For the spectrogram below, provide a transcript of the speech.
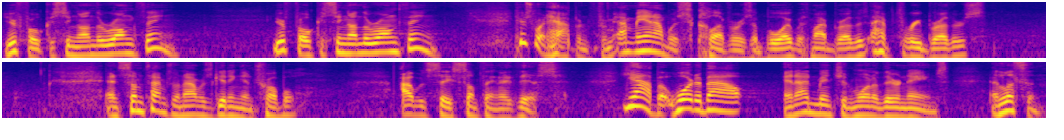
You're focusing on the wrong thing. You're focusing on the wrong thing. Here's what happened for me. I mean, I was clever as a boy with my brothers. I have three brothers. And sometimes when I was getting in trouble, I would say something like this Yeah, but what about, and I'd mention one of their names. And listen,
